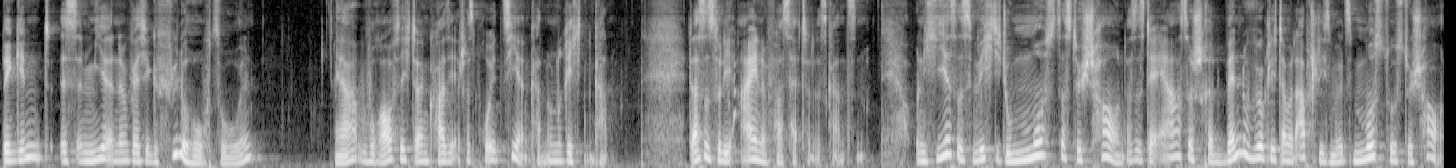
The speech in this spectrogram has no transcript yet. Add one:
beginnt es in mir in irgendwelche Gefühle hochzuholen, ja, worauf sich dann quasi etwas projizieren kann und richten kann. Das ist so die eine Facette des Ganzen. Und hier ist es wichtig, du musst das durchschauen. Das ist der erste Schritt. Wenn du wirklich damit abschließen willst, musst du es durchschauen.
